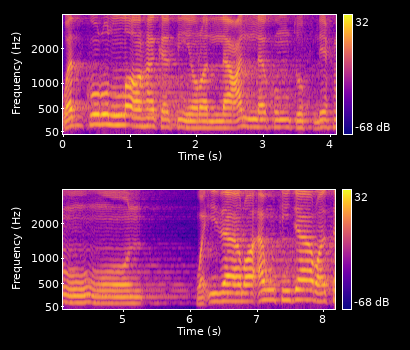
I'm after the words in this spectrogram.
واذكروا الله كثيرا لعلكم تفلحون. وإذا رأوا تجارة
